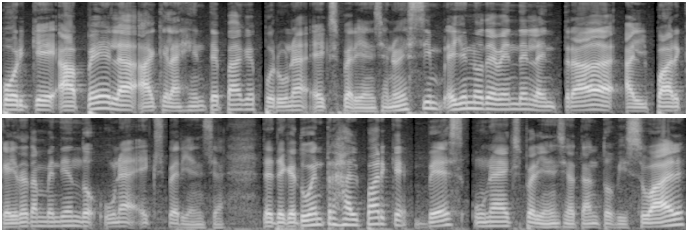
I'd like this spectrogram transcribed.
porque apela a que la gente pague por una experiencia. No es ellos no te venden la entrada al parque, ellos te están vendiendo una experiencia. Desde que tú entras al parque, ves una experiencia tanto visual,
